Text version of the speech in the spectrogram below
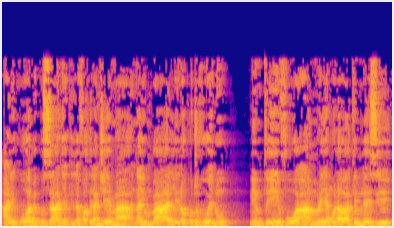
alikuwa amekusanya kila fadhila njema na yumbali na upotovu wenu ni mtiifu wa amri ya Mola wake mlezi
